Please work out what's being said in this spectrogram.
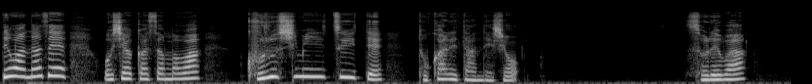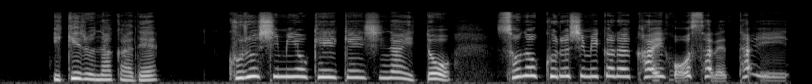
ではなぜお釈迦様は苦しみについて説かれたんでしょう。それは生きる中で苦しみを経験しないとその苦しみから解放されたい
